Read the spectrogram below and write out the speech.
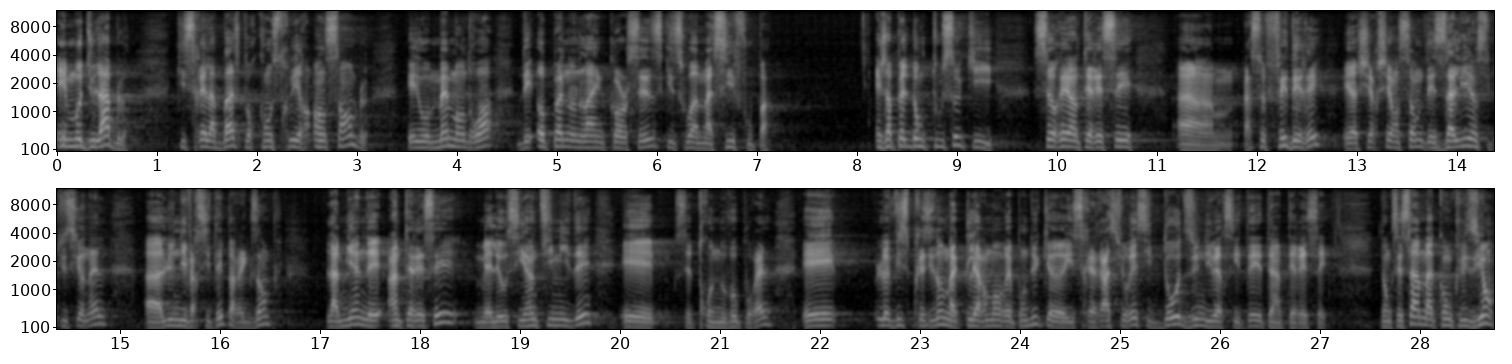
et modulable, qui serait la base pour construire ensemble et au même endroit des Open Online Courses, qu'ils soient massifs ou pas. Et j'appelle donc tous ceux qui seraient intéressés à, se fédérer et à chercher ensemble des alliés institutionnels à l'université, par exemple. La mienne est intéressée, mais elle est aussi intimidée, et c'est trop nouveau pour elle. Et le vice-président m'a clairement répondu qu'il serait rassuré si d'autres universités étaient intéressées. Donc c'est ça ma conclusion,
